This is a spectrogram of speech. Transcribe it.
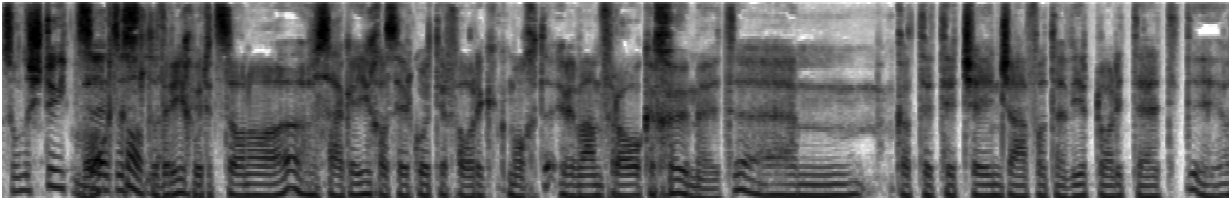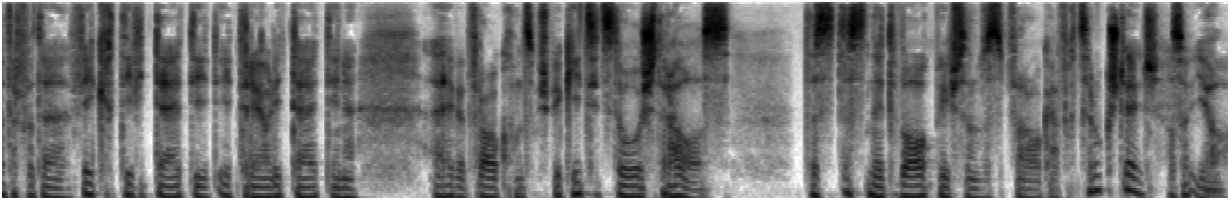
zu unterstützen. Wort oder ich würde jetzt da noch sagen, ich habe sehr gute Erfahrungen gemacht, wenn Fragen kommen. Ähm, gerade der, Change auch von der Virtualität äh, oder von der Fiktivität in, die Realität hinein. Äh, eben die Frage kommt zum Beispiel, gibt es jetzt den Osterhas? Dass du nicht vage bleibst, sondern dass du die Frage einfach zurückstellst. Also ja,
